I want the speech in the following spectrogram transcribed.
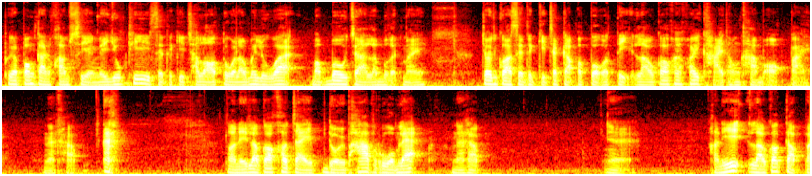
เพื่อป้องกันความเสี่ยงในยุคที่เศรษฐกิจชะลอตัวเราไม่รู้ว่าบับเบิลจะระเบิดไหมจนกว่าเศรษฐกิจจะกลับมาปกติ เราก็ค่อยๆ ขายทองคำออกไปนะครับอะตอนนี้เราก็เข้าใจโดยภาพรวมแล้วนะครับอ่า ราวนี้เราก็กลับไป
